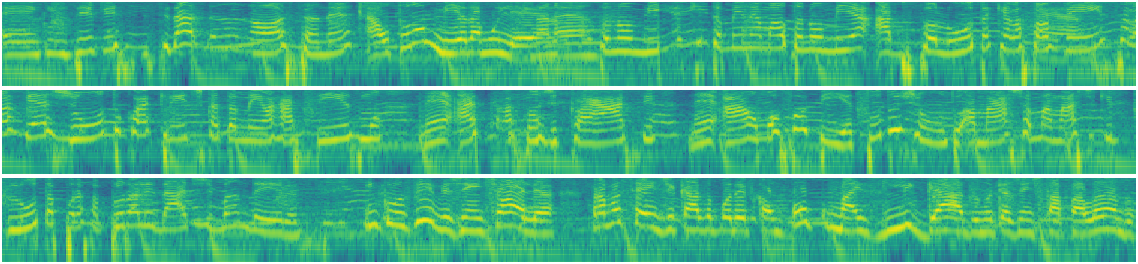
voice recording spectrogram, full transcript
é, inclusive, cidadã nossa, né? A autonomia da mulher, Da né? autonomia, que também não é uma autonomia absoluta, que ela só É. vem se ela vier junto com a crítica também ao racismo, né? Às relações de classe, né? À homofobia, tudo junto. A marcha é uma marcha que luta por essa pluralidade de bandeiras. Inclusive, gente, olha, para você aí de casa poder ficar um pouco mais ligado no que a gente está falando,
